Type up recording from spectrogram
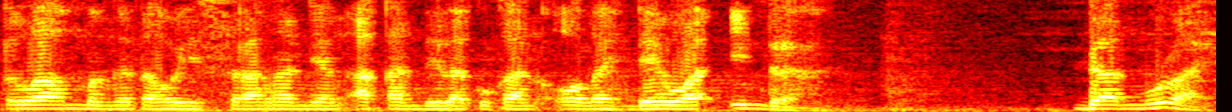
telah mengetahui serangan yang akan dilakukan oleh Dewa Indra dan mulai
